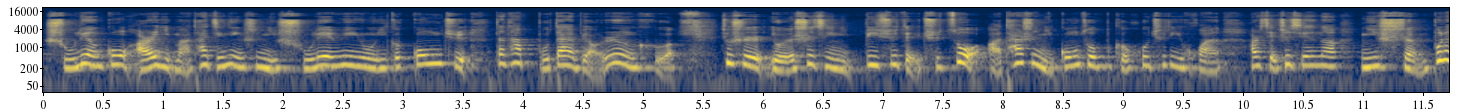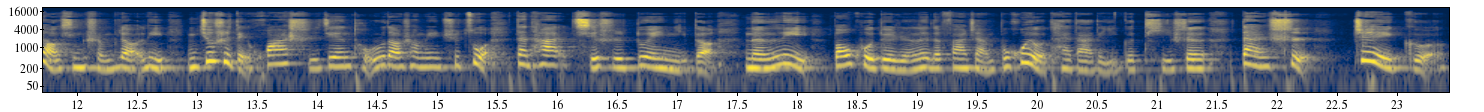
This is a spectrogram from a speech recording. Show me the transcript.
熟练工而已嘛，它仅仅是你熟练运用一个工具。但它不代表任何，就是有的事情你必须得去做啊，它是你工作不可或缺的一环。而且这些呢，你省不了心，省不了力，你就是得花时间投入到上面去做。但它其实对你的能力，包括对人类的发展，不会有太大的一个提升。但是这个。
